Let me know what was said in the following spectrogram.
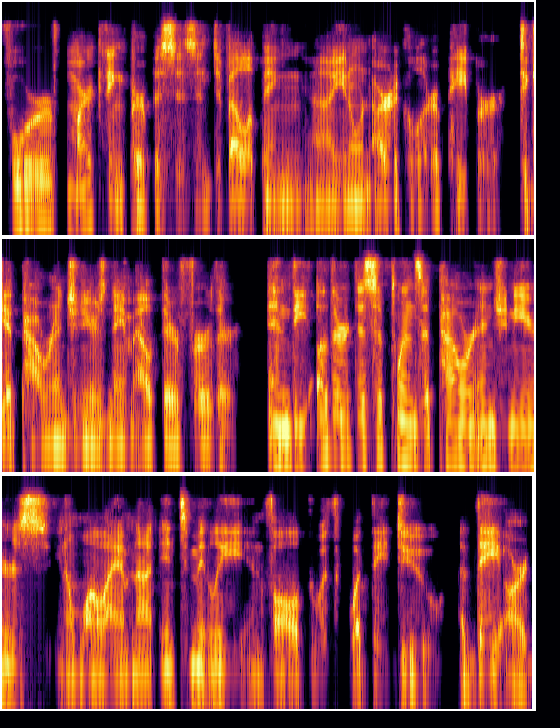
for marketing purposes and developing, uh, you know, an article or a paper to get Power Engineers' name out there further. And the other disciplines at Power Engineers, you know, while I am not intimately involved with what they do, they are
